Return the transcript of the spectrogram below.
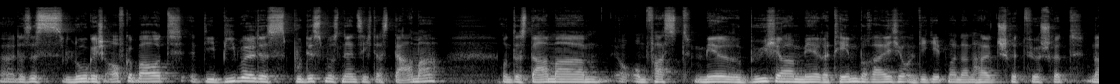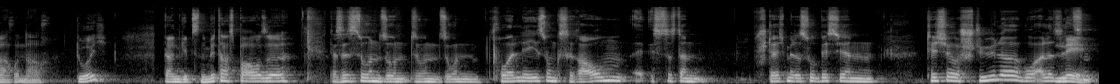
Äh, das ist logisch aufgebaut. Die Bibel des Buddhismus nennt sich das Dharma. Und das Dharma umfasst mehrere Bücher, mehrere Themenbereiche und die geht man dann halt Schritt für Schritt nach und nach durch. Dann gibt es eine Mittagspause. Das ist so ein, so ein, so ein, so ein Vorlesungsraum. Ist das dann, stelle ich mir das so ein bisschen Tische, Stühle, wo alle sitzen?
